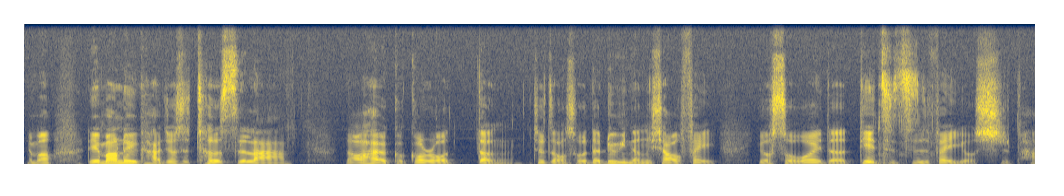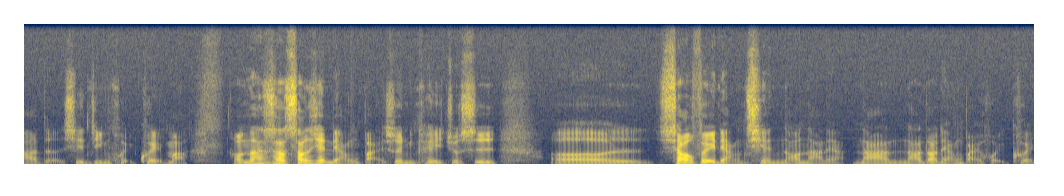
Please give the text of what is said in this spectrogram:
有没有？联邦绿卡就是特斯拉。然后还有 Gogoro 等这种所谓的绿能消费，有所谓的电池资费有十趴的现金回馈嘛？好，那上上限两百，所以你可以就是呃消费两千，然后拿两拿拿到两百回馈。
